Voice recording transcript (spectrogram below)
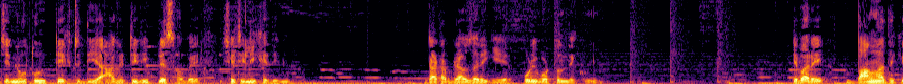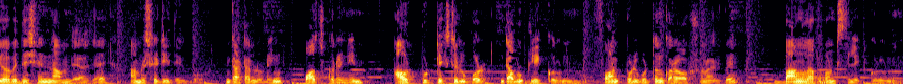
যে নতুন টেক্সট দিয়ে আগেরটি রিপ্লেস হবে, সেটি লিখে দিন। ডাটা ব্রাউজারে গিয়ে পরিবর্তন দেখুন। এবারে বাংলাতে কীভাবে দেশের নাম দেওয়া যায়, আমরা সেটি দেখব। ডাটা লোডিং পজ করে নিন। আউটপুট টেক্সটের উপর ডাবল ক্লিক করুন। ফন্ট পরিবর্তন করার অপশন আসবে। বাংলা ফন্ট সিলেক্ট করুন।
